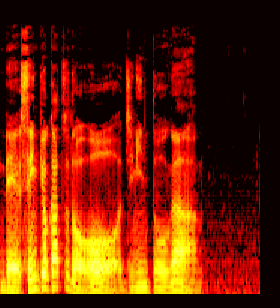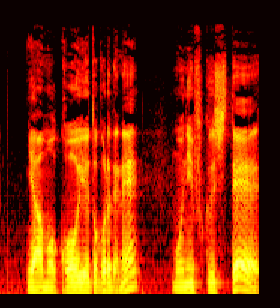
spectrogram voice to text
で、選挙活動を自民党が、いやもうこういうところでね、喪に服して、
